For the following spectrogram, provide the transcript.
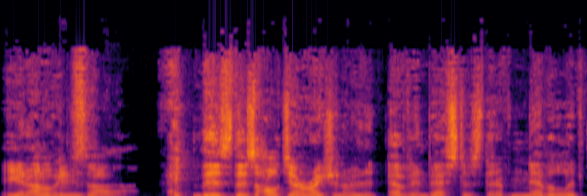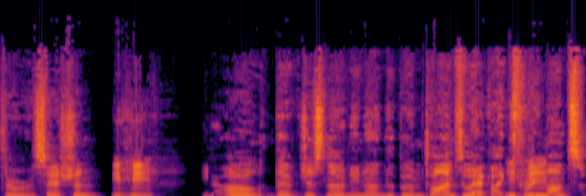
you know, mm-hmm. it's uh, there's there's a whole generation of of investors that have never lived through a recession. Mm-hmm. You know, they've just known you know the boom times. We had like three mm-hmm. months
